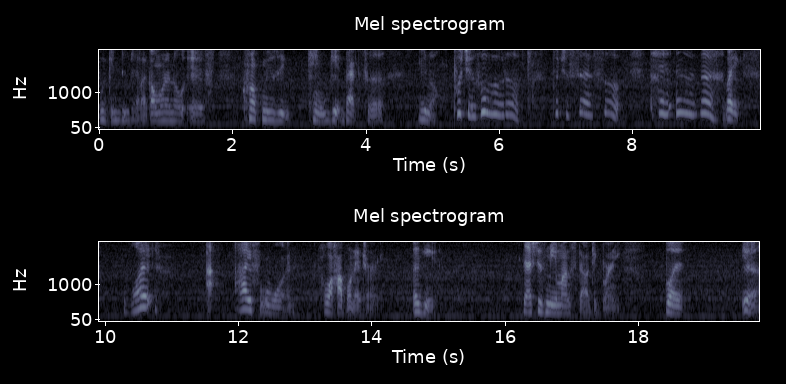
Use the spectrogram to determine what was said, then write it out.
we can do that. Like, I want to know if crunk music can get back to, you know, put your hood up, put your sass up. like, what? I, I, for one, will hop on that train again. That's just me and my nostalgic brain. But, yeah,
